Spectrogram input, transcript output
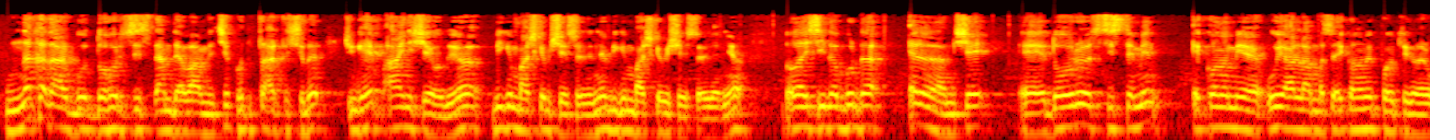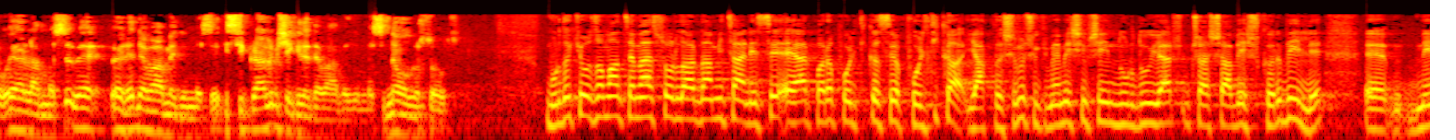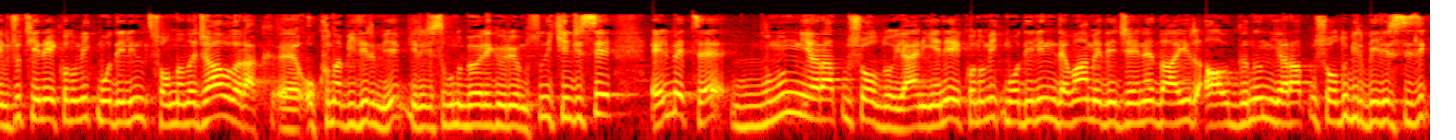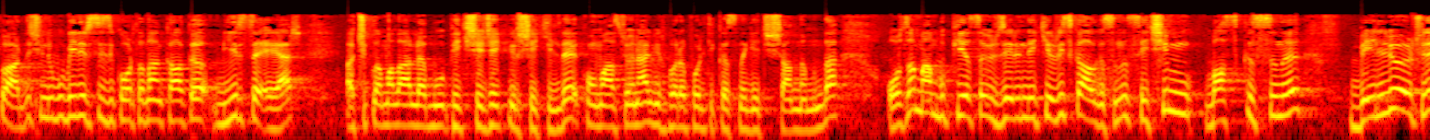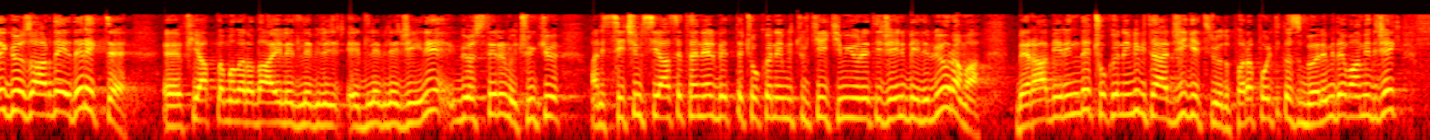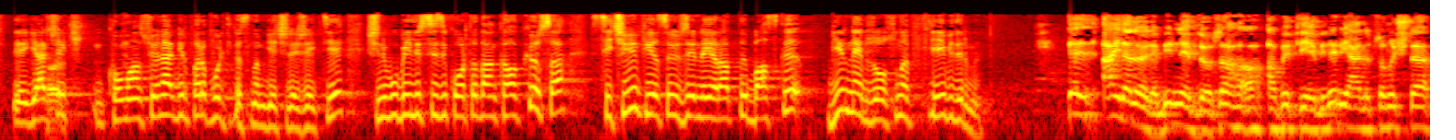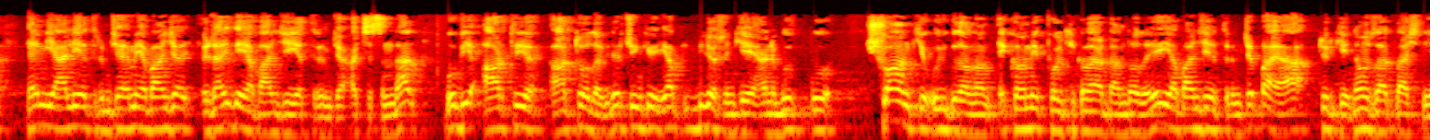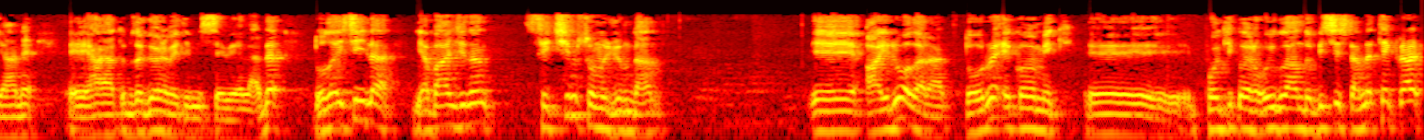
ne kadar bu doğru sistem devam edecek o da tartışılır. Çünkü hep aynı şey oluyor. Bir gün başka bir şey söyleniyor, bir gün başka bir şey söyleniyor. Dolayısıyla burada en önemli şey e, doğru sistemin ekonomiye uyarlanması, ekonomik politikalara uyarlanması ve böyle devam edilmesi. istikrarlı bir şekilde devam edilmesi ne olursa olsun. Buradaki o zaman temel sorulardan bir tanesi eğer para politikası ve politika yaklaşımı çünkü Mehmet Şimşek'in durduğu yer 3 aşağı 5 yukarı belli. Ee, mevcut yeni ekonomik modelin sonlanacağı olarak e, okunabilir mi? Birincisi bunu böyle görüyor musun? İkincisi elbette bunun yaratmış olduğu yani yeni ekonomik modelin devam edeceğine dair algının yaratmış olduğu bir belirsizlik vardı. Şimdi bu belirsizlik ortadan kalkabilirse eğer açıklamalarla bu pekişecek bir şekilde konvansiyonel bir para politikasına geçiş anlamında. O zaman bu piyasa üzerindeki risk algısının seçim baskısını belli ölçüde göz ardı ederek de fiyatlamalara dahil edilebileceğini gösterir mi? Çünkü hani seçim siyaseten elbette çok önemli Türkiye'yi kimin yöneteceğini belirliyor ama beraberinde çok önemli bir tercihi getiriyordu. Para politikası böyle mi devam edecek? E, gerçek evet. konvansiyonel bir para politikasına mı geçilecek diye. Şimdi bu belirsizlik ortadan kalkıyorsa seçimin piyasa üzerine yarattığı baskı bir nebze olsun hafifleyebilir mi? Aynen öyle. Bir nebze olsa hafifleyebilir. Yani sonuçta hem yerli yatırımcı hem yabancı özellikle yabancı yatırımcı açısından bu bir artı artı olabilir. Çünkü ya, biliyorsun ki yani bu bu şu anki uygulanan ekonomik politikalardan dolayı yabancı yatırımcı bayağı Türkiye'den uzaklaştı. Yani e, hayatımıza görmediğimiz seviyelerde. Dolayısıyla yabancının seçim sonucundan e, ayrı olarak doğru ekonomik e, politikaların uygulandığı bir sistemde tekrar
